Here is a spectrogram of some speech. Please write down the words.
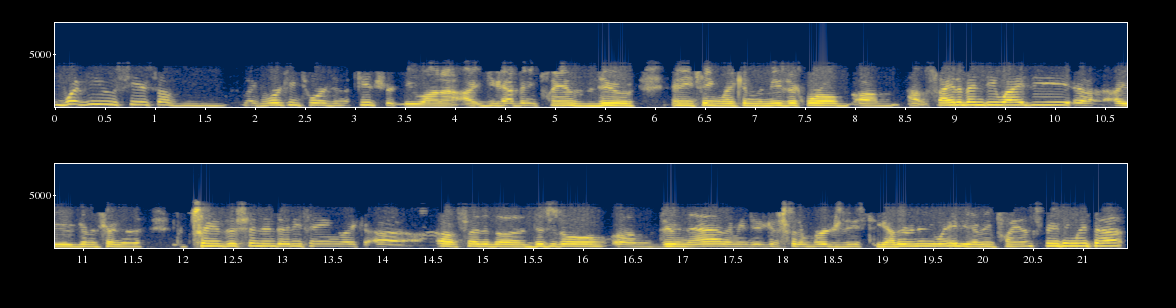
what do you see yourself like working towards in the future? Do you wanna? Do you have any plans to do anything like in the music world um, outside of NDYD? Uh, are you gonna try to transition into anything like uh, outside of the digital? Um, doing that? I mean, do you gonna sort of merge these together in any way? Do you have any plans for anything like that?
